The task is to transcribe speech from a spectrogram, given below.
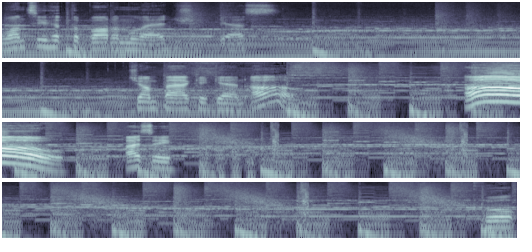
Once you hit the bottom ledge, yes. Jump back again. Oh! Oh! I see. Cool.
